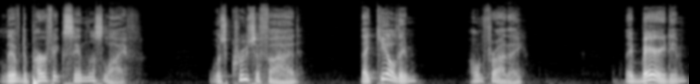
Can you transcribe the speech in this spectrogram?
lived a perfect sinless life, was crucified. They killed him on Friday. They buried him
